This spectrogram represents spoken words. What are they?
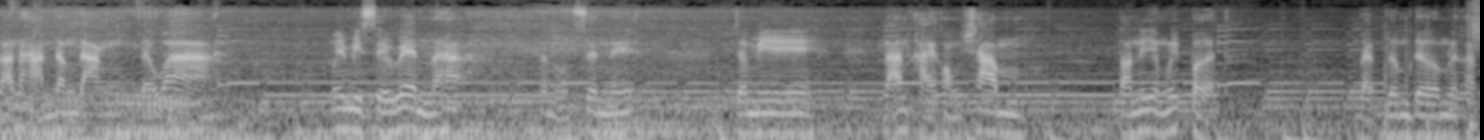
ร้านอาหารดัง ๆ แต่ว่าไม่มีเซเว่นนะฮะถนนเส้นนี้จะมีร้านขายของชำตอนนี้ยังไม่เปิดแบบเดิมๆเลยครับ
